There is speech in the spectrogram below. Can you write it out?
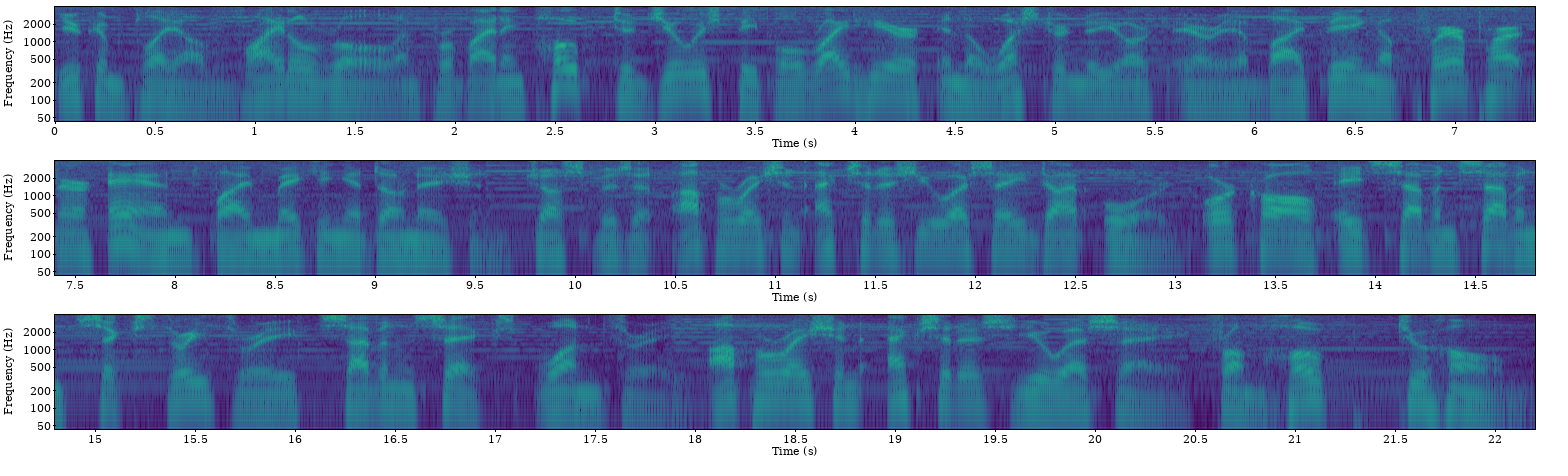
You can play a vital role in providing hope to Jewish people right here in the Western New York area by being a prayer partner and by making a donation. Just visit OperationExodusUSA.org or call 877 633 7613. Operation Exodus USA From Hope to Home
